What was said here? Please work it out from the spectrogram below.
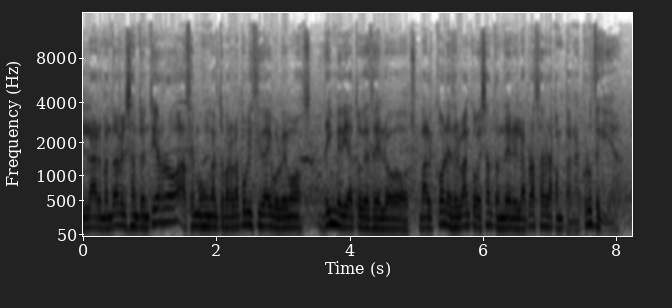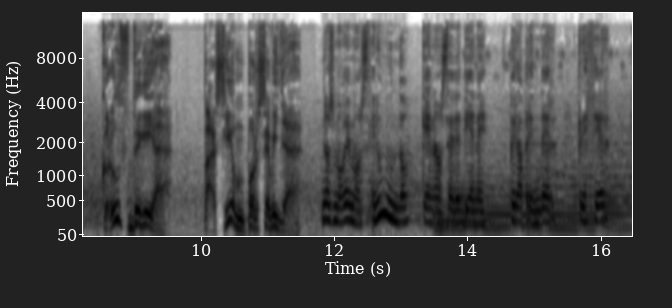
la Hermandad del Santo Entierro, hacemos un alto para la publicidad y volvemos de inmediato desde los balcones del Banco de Santander en la Plaza de la Campana. Cruz de Guía. Cruz de Guía. Pasión por Sevilla. Nos movemos en un mundo que no se detiene, pero aprender, crecer,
